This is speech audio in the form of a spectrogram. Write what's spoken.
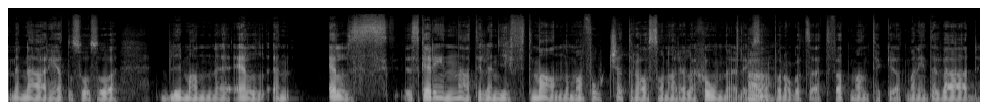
med närhet och så, så blir man eh, äl, en älskarinna till en gift man och man fortsätter ha sådana relationer liksom, Ja. på något sätt för att man tycker att man inte är värd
